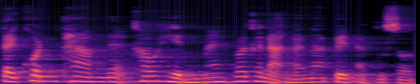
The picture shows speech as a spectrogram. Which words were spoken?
แต่คนทำเนี่ยเขาเห็นไหมว่าขณะนั้นเป็นอกุศล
